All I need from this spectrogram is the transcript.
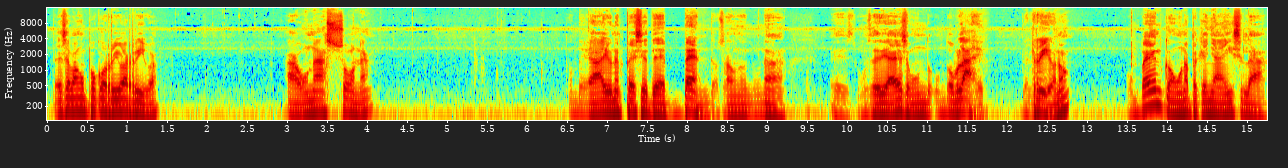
ustedes se van un poco arriba arriba a una zona donde hay una especie de bend, o sea, un- una, eh, ¿cómo se diría eso? Un, un doblaje del río, ¿no? Un bend con una pequeña isla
